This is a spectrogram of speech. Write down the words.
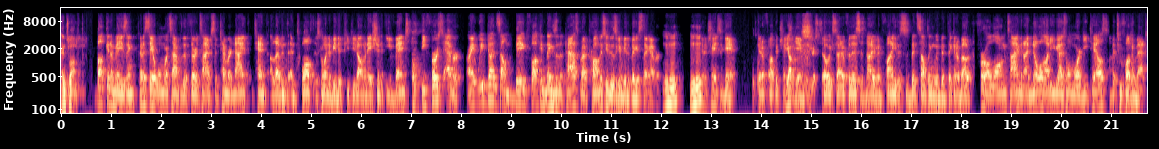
and 12th. Fucking amazing. Gonna say it one more time for the third time. September 9th, 10th, 11th, and 12th is going to be the PT Domination event. The first ever. All right. We've done some big fucking things in the past, but I promise you this is gonna be the biggest thing ever. Mm-hmm. Mm-hmm. It's gonna change the game. It's gonna fucking change yep. the game. We are so excited for this. It's not even funny. This has been something we've been thinking about for a long time, and I know a lot of you guys want more details, but too fucking bad.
